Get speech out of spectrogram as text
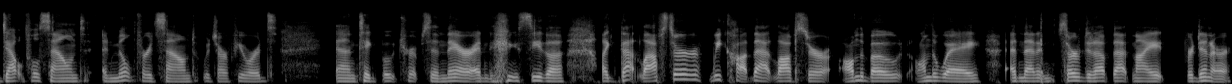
Doubtful Sound and Milford Sound, which are fjords, and take boat trips in there. And you see the like that lobster. We caught that lobster on the boat on the way, and then served it up that night for dinner.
